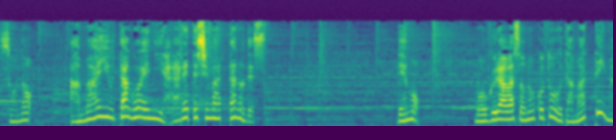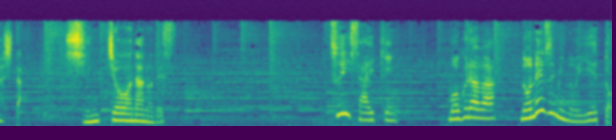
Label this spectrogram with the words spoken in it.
その甘い歌声にやられてしまったのです。でもモグラはそのことを黙っていました。慎重なのです。つい最近モグラは野ネズミの家と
